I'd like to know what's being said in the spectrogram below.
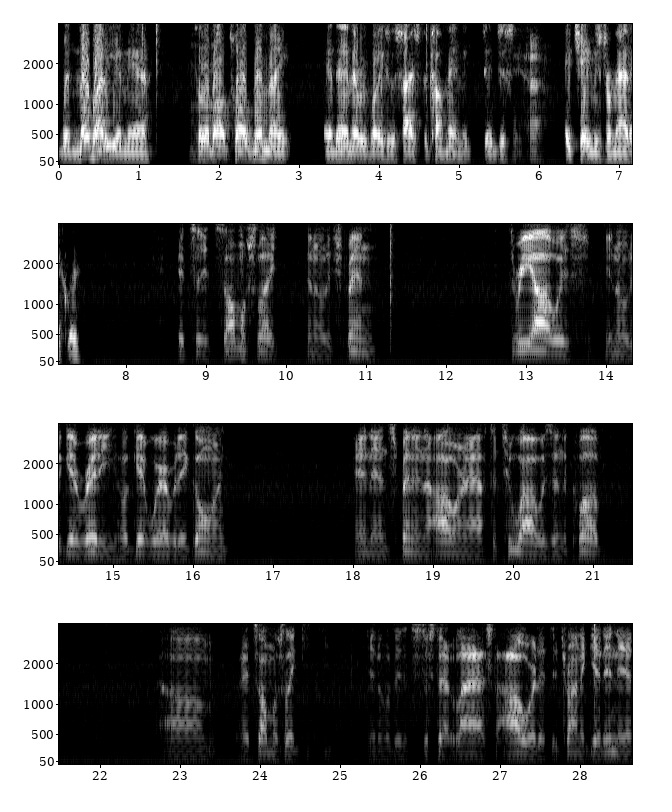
with nobody in there mm-hmm. till about 12 midnight and then everybody decides to come in. It, it just yeah it changed dramatically. It's it's almost like you know they spend three hours you know to get ready or get wherever they're going, and then spending an hour and a half to two hours in the club. Um, it's almost like you know, it's just that last hour that they're trying to get in there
